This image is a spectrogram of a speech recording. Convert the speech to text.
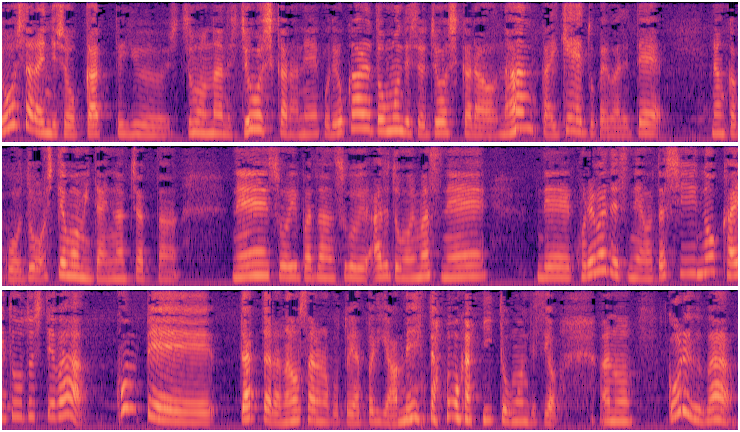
どうしたらいいんでしょうかっていう質問なんです。上司からね、これよくあると思うんですよ、上司から、なんか行けとか言われて、なんかこう、どうしてもみたいになっちゃった。ね、そういうパターンすごいあると思いますね。で、これはですね、私の回答としては、コンペだったらなおさらのことをやっぱりやめた方がいいと思うんですよ。あの、ゴルフは、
